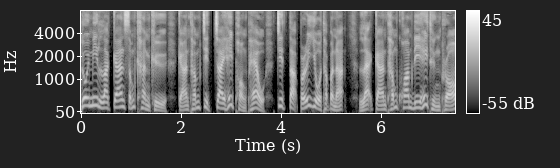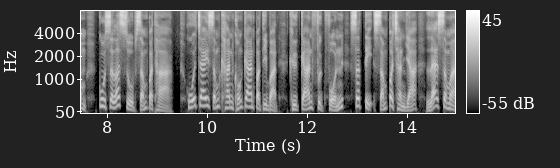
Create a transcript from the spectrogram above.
โดยมีหลักการสำคัญคือ การทำจิตใจให้ผ่องแผ้ว จิตตะปริโยทปนะ และการทำความดีให้ถึงพร้อม กุศลสูบสัมปทา หัวใจสำคัญของการปฏิบัติ คือการฝึกฝน สติสัมปชัญญะ และสมา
